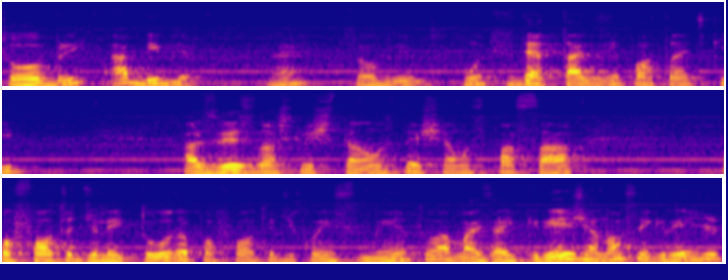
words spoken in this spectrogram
sobre a Bíblia, né? sobre muitos detalhes importantes que às vezes nós cristãos deixamos passar por falta de leitura, por falta de conhecimento, mas a igreja, a nossa igreja,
